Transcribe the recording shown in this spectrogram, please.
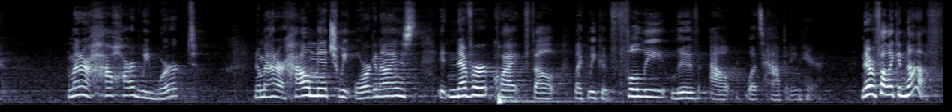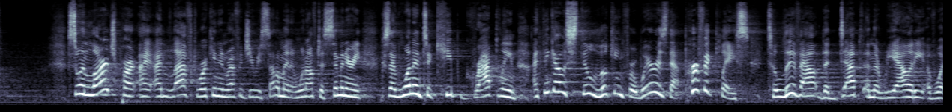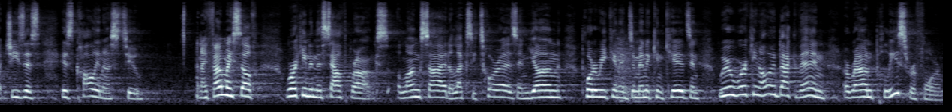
no matter how hard we worked, no matter how much we organized, it never quite felt like we could fully live out what's happening here. Never felt like enough. So, in large part, I, I, left working in refugee resettlement and went off to seminary because I wanted to keep grappling. I think I was still looking for where is that perfect place to live out the depth and the reality of what Jesus is calling us to. And I found myself working in the South Bronx alongside Alexie Torres and young Puerto Rican and Dominican kids. And we were working all the way back then around police reform.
